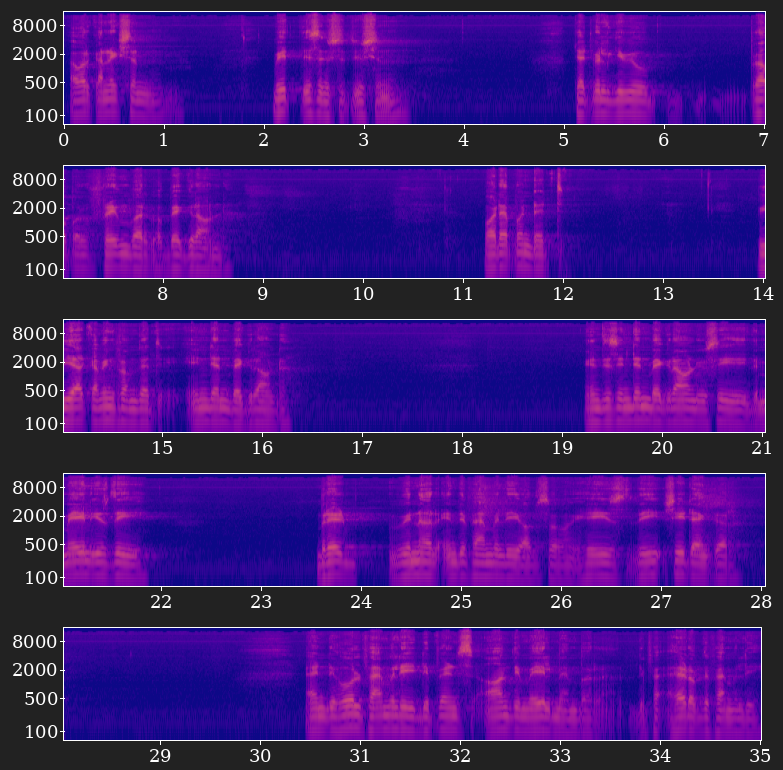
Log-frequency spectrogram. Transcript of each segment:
our connection with this institution that will give you proper framework or background. What happened that we are coming from that Indian background. In this Indian background, you see, the male is the breadwinner in the family also. He is the sheet anchor. And the whole family depends on the male member, the head of the family.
